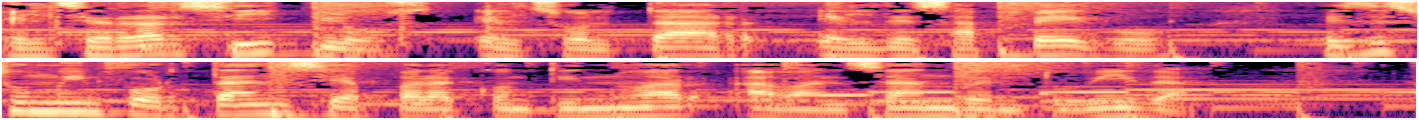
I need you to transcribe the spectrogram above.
El cerrar ciclos, el soltar, el desapego es de suma importancia para continuar avanzando en tu vida.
